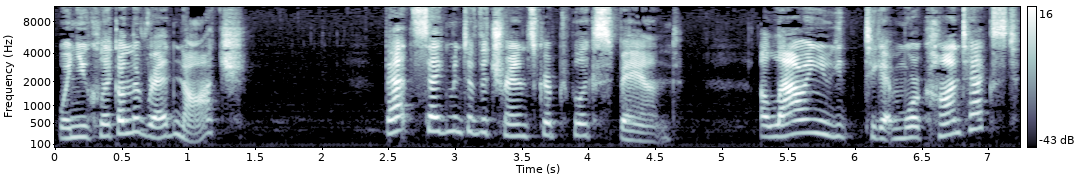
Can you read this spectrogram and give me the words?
When you click on the red notch, that segment of the transcript will expand, allowing you to get more context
